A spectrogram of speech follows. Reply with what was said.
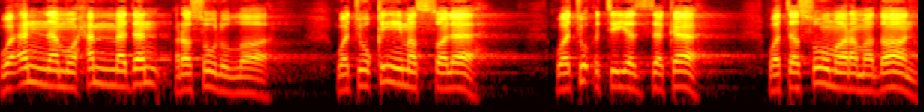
وأن محمدا رسول الله وتقيم الصلاة وتؤتي الزكاة وتصوم رمضان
